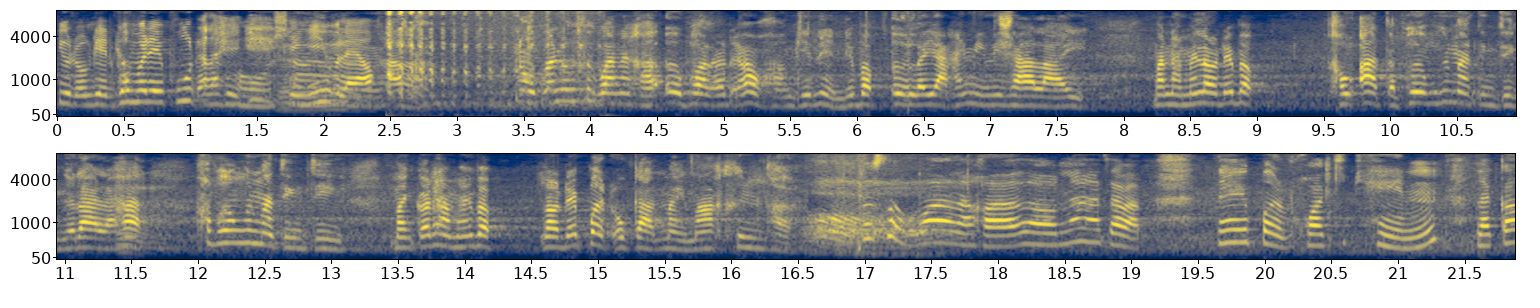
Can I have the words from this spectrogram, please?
อยู่โรงเรียนก็ไม่ได้พูดอะไรอ๋อใช่อย่างนี้อยู่แล้วครับหนูก็รู้สึกว่านะคะ เออพอเราได้ออกความคิดเห็นที่แบบเออเราอยากให้มีวิชาอะไร มันทำให้เราได้แบบเขาอาจจะเพิ่มขึ้นมาจริง ๆ ก็ได้แล้วค่ะเขาเพิ่มขึ้นมาจริง ๆ มันก็ทำให้แบบ เราได้เปิดโอกาสใหม่มากขึ้นค่ะ รู้สึกว่านะคะเราน่าจะแบบได้เปิดความคิดเห็น แล้วก็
